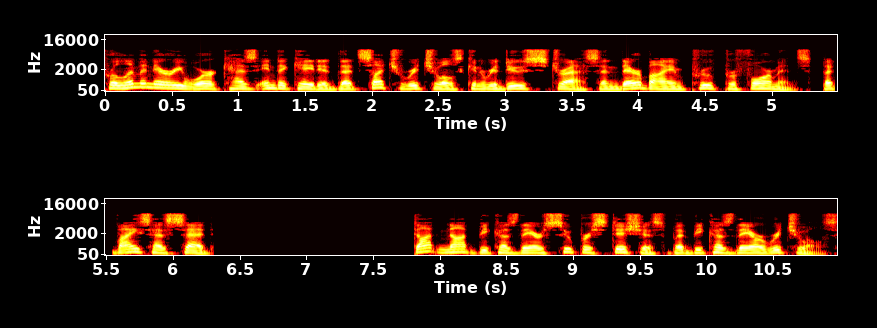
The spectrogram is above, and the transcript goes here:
Preliminary work has indicated that such rituals can reduce stress and thereby improve performance, but, Vyse has said, not because they are superstitious but because they are rituals.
